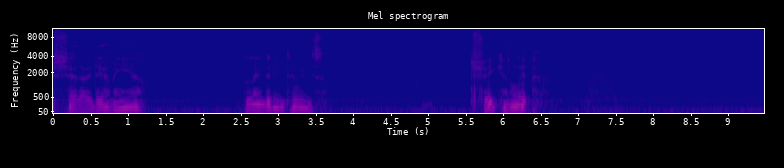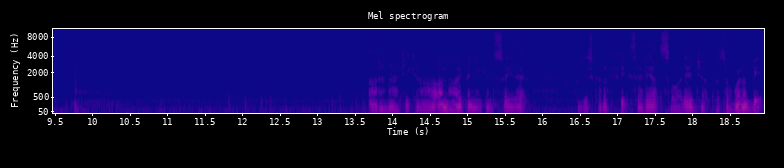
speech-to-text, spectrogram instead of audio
shadow down here. Blend it into his cheek and lip. I don't know if you can, I'm hoping you can see that. I just got to fix that outside edge up because I went a bit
